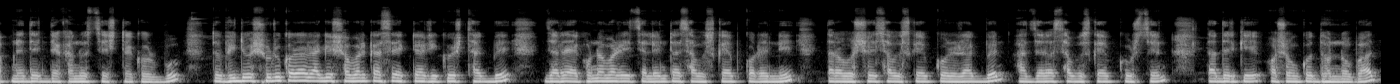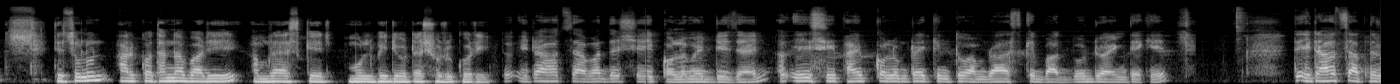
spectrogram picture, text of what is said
আপনাদের দেখানোর চেষ্টা করব। তো ভিডিও শুরু করার আগে সবার কাছে একটা রিকোয়েস্ট থাকবে যারা এখন আমার এই চ্যানেলটা সাবস্ক্রাইব করেননি, তারা অবশ্যই সাবস্ক্রাইব করে রাখবেন। আর যারা সাবস্ক্রাইব করছেন, তাদেরকে অসংখ্য ধন্যবাদ। তো চলুন আর কথা না বাড়িয়ে আমরা আজকের মূল ভিডিওটা শুরু করি। তো এটা হচ্ছে আমাদের সেই কলমের ডিজাইন। এই সি ফাইভ কলমটাই কিন্তু আমরা আজকে বাঁধবো ড্রয়িং দেখে। তো এটা হচ্ছে আপনার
